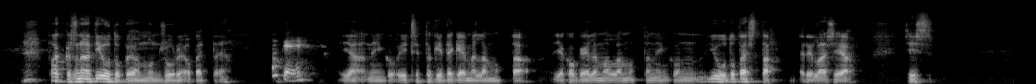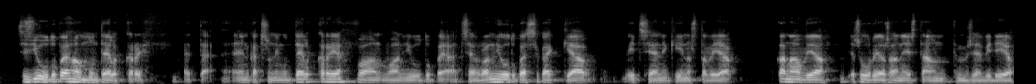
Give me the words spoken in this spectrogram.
Pakko sanoa, että YouTube on mun suurin opettaja. Okei. Okay. Ja niin kuin itse toki tekemällä mutta, ja kokeilemalla, mutta niin kuin YouTubesta erilaisia, siis, siis YouTube on mun telkkari, että en katso niin kuin telkkaria, vaan, vaan YouTubea. Että seuraan YouTubessa kaikkia itseäni kiinnostavia kanavia, ja suuri osa niistä on tämmöisiä video,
